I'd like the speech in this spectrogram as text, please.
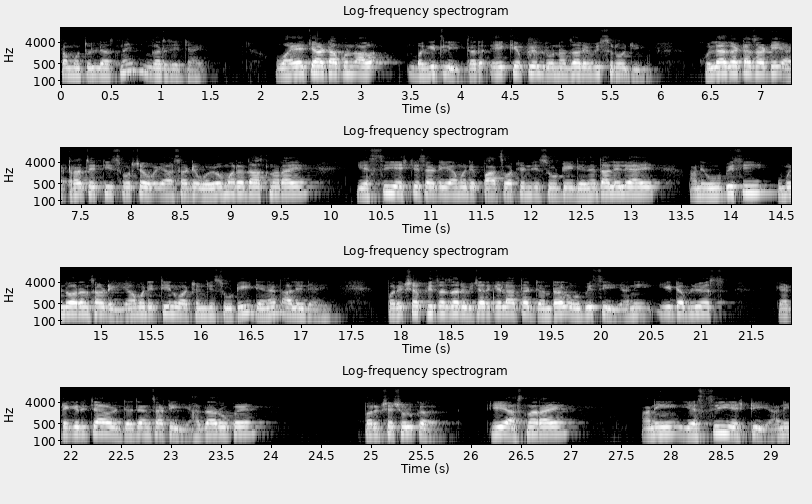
समतुल्य असणे गरजेचे आहे. वयाची अट आपण बघितली तर एक एप्रिल दोन हजार वीस रोजी खुल्या गटासाठी अठरा ते तीस वर्ष यासाठी वयोमर्यादा असणार आहे. एस सी एस टीसाठी यामध्ये पाच वर्षांची सुटी देण्यात आलेली आहे आणि ओ बी सी उमेदवारांसाठी यामध्ये तीन वर्षांची सुटी देण्यात आलेली आहे. परीक्षा फीचा जर विचार केला तर जनरल ओ बी सी आणि ई डब्ल्यू एस कॅटेगरीच्या विद्यार्थ्यांसाठी हजार रुपये परीक्षा शुल्क हे असणार आहे. आणि एस सी एस टी आणि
